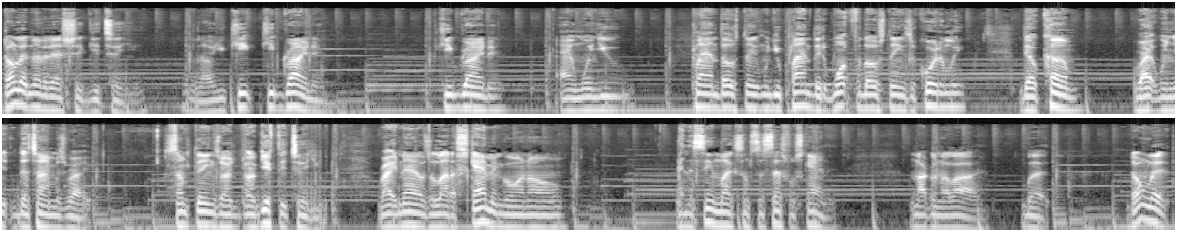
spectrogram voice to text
Don't let none of that shit get to you. You know, you keep keep grinding. Keep grinding. And when you plan those things, when you plan the want for those things accordingly, they'll come right when the time is right. Some things are, are gifted to you. Right now, there's a lot of scamming going on, and it seemed like some successful scamming. I'm not gonna lie, but don't let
